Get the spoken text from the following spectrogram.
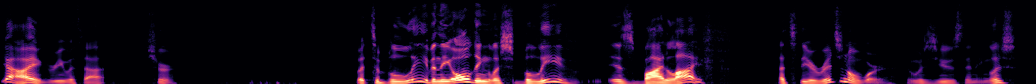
Yeah, I agree with that. Sure. But to believe, in the Old English, believe is by life. That's the original word that was used in English.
